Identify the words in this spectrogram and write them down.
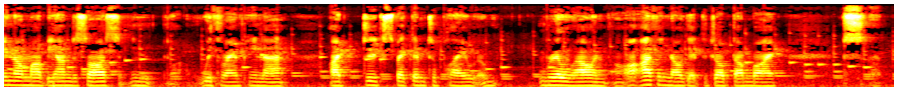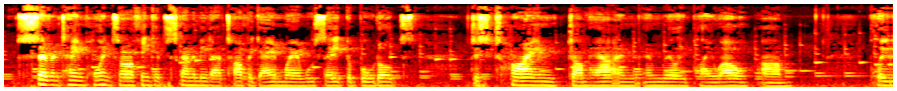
even though might be undersized in, with Rampy and that, I do expect them to play really well. And I, I think they'll get the job done by 17 points, and I think it's going to be that type of game where we'll see the Bulldogs just try and jump out and, and really play well. Um, play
